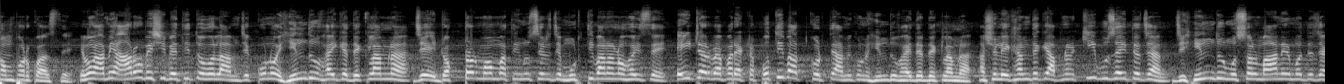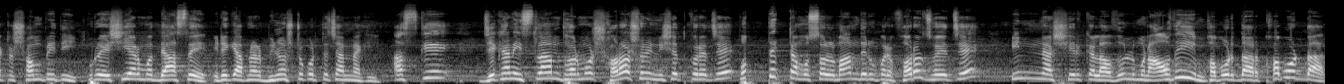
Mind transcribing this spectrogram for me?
সম্পর্ক আছে। এবং আমি আরও বেশি ব্যথিত হলাম যে কোনো হিন্দু ভাইকে দেখলাম না যে ডক্টর মোহাম্মদ ইউনুসের যে মূর্তি বানানো হয়েছে, এইটার ব্যাপারে একটা প্রতিবাদ করতে আমি কোনো হিন্দু ভাইদের দেখলাম না। আসলে এখান থেকে আপনারা কি বুঝাইতে চান যে হিন্দু মুসলমানের মধ্যে যে একটা সম্প্রীতি পুরো এশিয়ার মধ্যে আছে এটাকে আপনারা বিনষ্ট করতে চান নাকি? আজকে যেখানে ইসলাম ধর্ম সরাসরি নিষেধ করেছে, প্রত্যেকটা মুসলমানদের উপরে ফরজ হয়েছে, ইন্না শিরকালা জুলমুন আদিম খবরদার খবরদার।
